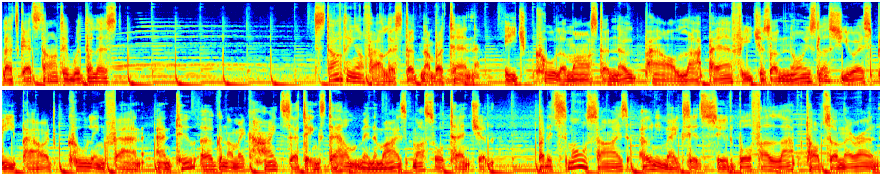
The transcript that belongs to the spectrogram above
Let's get started with the list. Starting off our list at number 10, each Cooler Master NotePal Lap Air features a noiseless USB-powered cooling fan and two ergonomic height settings to help minimize muscle tension. But its small size only makes it suitable for laptops on their own,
